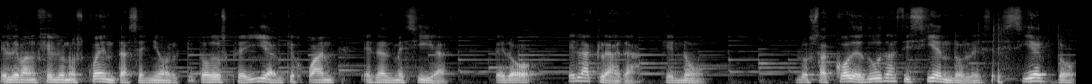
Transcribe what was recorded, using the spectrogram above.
El Evangelio nos cuenta, Señor, que todos creían que Juan era el Mesías, pero él aclara que no. Lo sacó de dudas diciéndoles, es cierto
